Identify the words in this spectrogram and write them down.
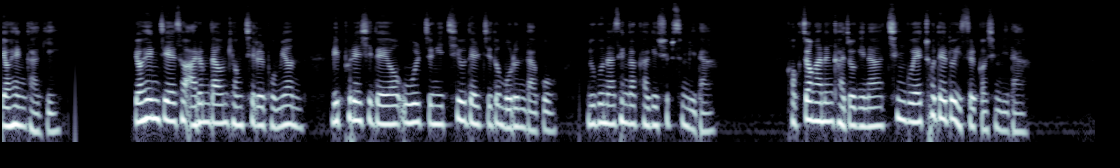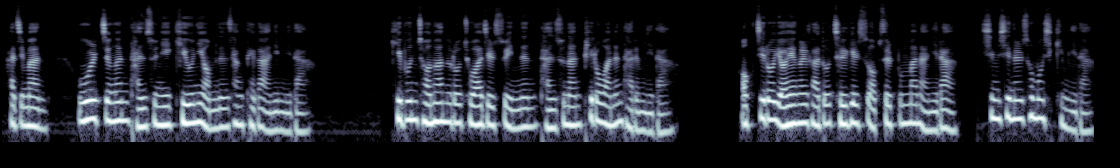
여행 가기. 여행지에서 아름다운 경치를 보면 리프레시 되어 우울증이 치유될지도 모른다고 누구나 생각하기 쉽습니다. 걱정하는 가족이나 친구의 초대도 있을 것입니다. 하지만 우울증은 단순히 기운이 없는 상태가 아닙니다. 기분 전환으로 좋아질 수 있는 단순한 피로와는 다릅니다. 억지로 여행을 가도 즐길 수 없을 뿐만 아니라 심신을 소모시킵니다.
